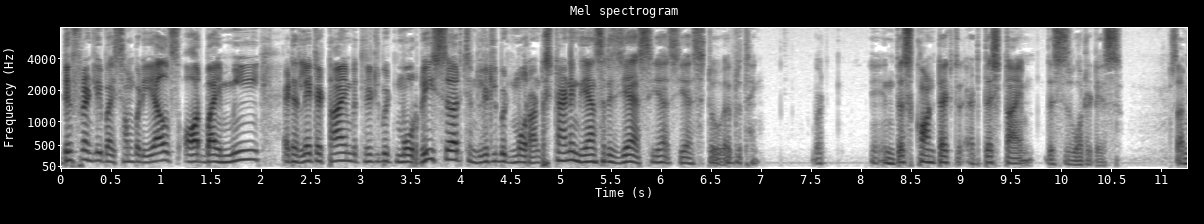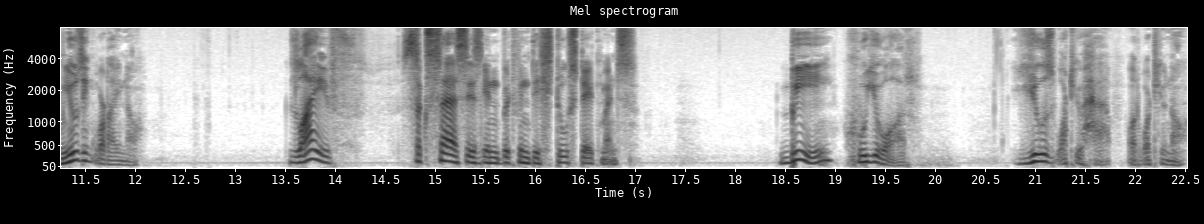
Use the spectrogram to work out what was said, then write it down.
differently by somebody else or by me at a later time with a little bit more research and a little bit more understanding the answer is yes yes yes to everything but in this context at this time this is what it is so i'm using what i know life success is in between these two statements be who you are use what you have or what you know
